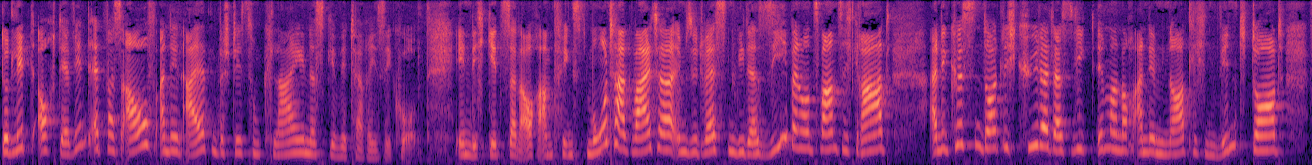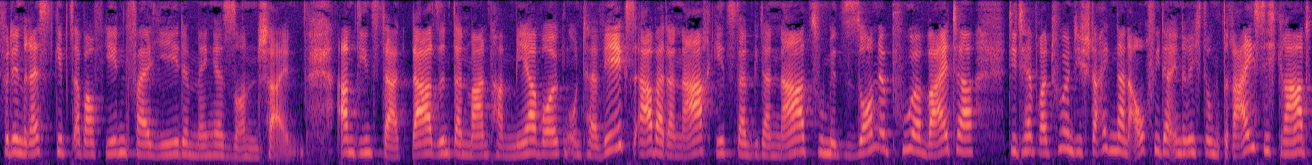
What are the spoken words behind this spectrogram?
Dort lebt auch der Wind etwas auf. An den Alpen besteht so ein kleines Gewitterrisiko. Ähnlich geht es dann auch am Pfingstmontag weiter. Im Südwesten wieder 27 Grad. An den Küsten deutlich kühler. Das liegt immer noch an dem nördlichen Wind dort. Für den Rest gibt es aber auf jeden Fall jede Menge Sonnenschein. Am Dienstag, da sind dann mal ein paar mehr Wolken unterwegs. Aber danach geht es dann wieder nahezu mit Sonne pur weiter. Die Temperaturen, die steigen dann auch wieder in Richtung 30 Grad.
